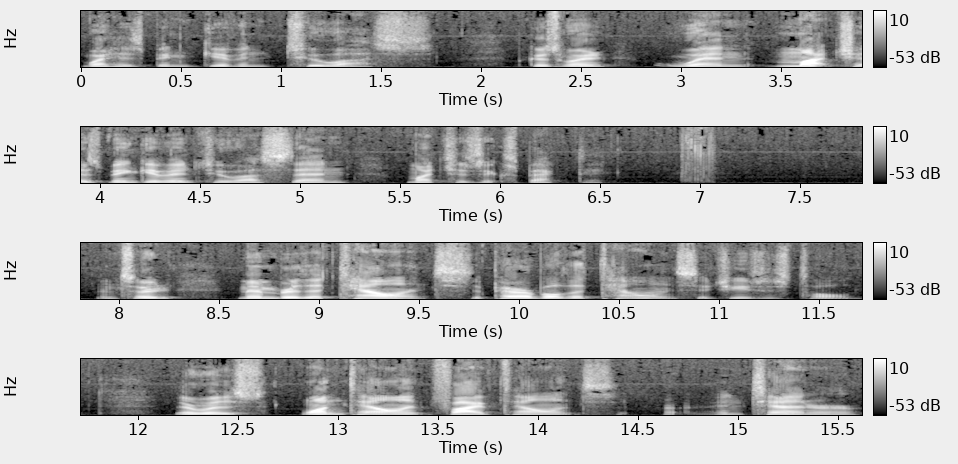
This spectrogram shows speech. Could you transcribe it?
what has been given to us. Because when, when much has been given to us, then much is expected. And so remember the talents, the parable of the talents that Jesus told. There was one talent, five talents, uh, and ten, or,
